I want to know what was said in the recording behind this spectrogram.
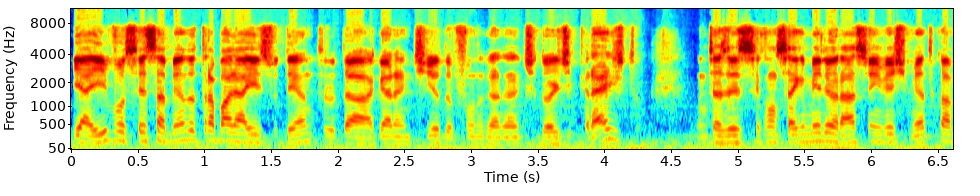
E aí, você sabendo trabalhar isso dentro da garantia do fundo garantidor de crédito, muitas vezes você consegue melhorar seu investimento a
